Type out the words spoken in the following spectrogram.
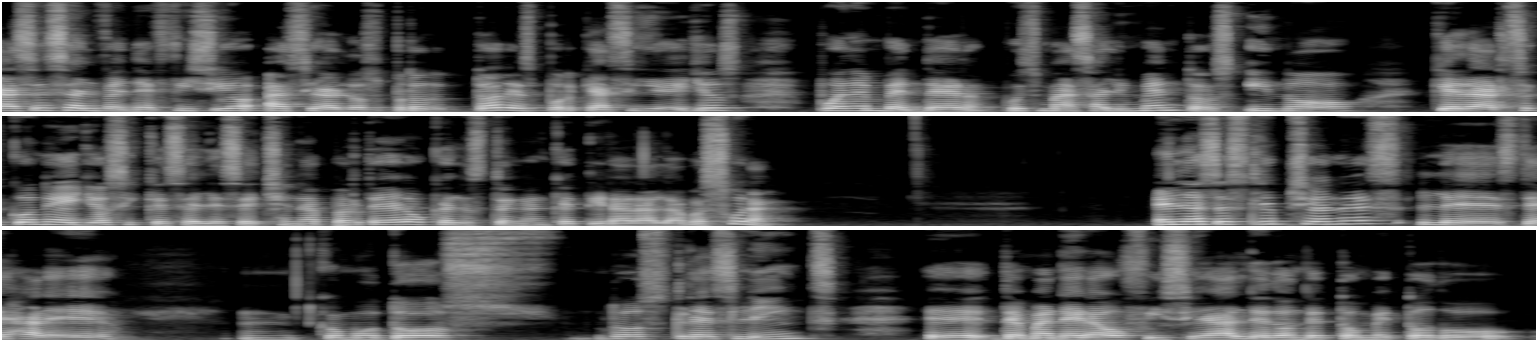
haces el beneficio hacia los productores porque así ellos pueden vender pues más alimentos y no quedarse con ellos y que se les echen a perder o que los tengan que tirar a la basura. En las descripciones les dejaré como dos dos, tres links eh, de manera oficial de donde tome todo,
